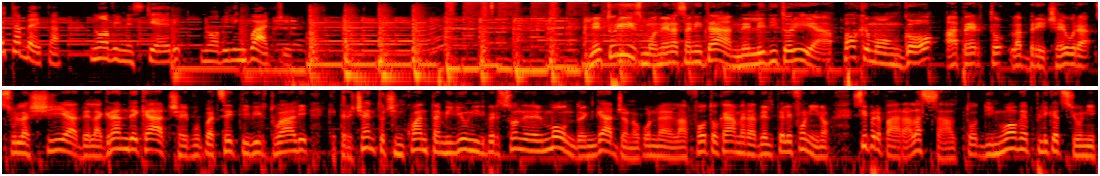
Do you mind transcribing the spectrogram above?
ETA Beta, nuovi mestieri, nuovi linguaggi. Nel turismo, nella sanità, nell'editoria, Pokémon Go ha aperto la breccia e ora sulla scia della grande caccia ai pupazzetti virtuali che 350 milioni di persone nel mondo ingaggiano con la fotocamera del telefonino, si prepara l'assalto di nuove applicazioni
